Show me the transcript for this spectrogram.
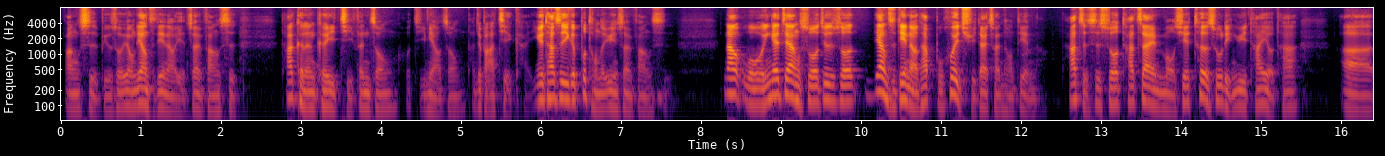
方式，比如说用量子电脑演算方式，它可能可以几分钟或几秒钟，它就把它解开，因为它是一个不同的运算方式。那我应该这样说，就是说量子电脑它不会取代传统电脑，它只是说它在某些特殊领域，它有它呃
